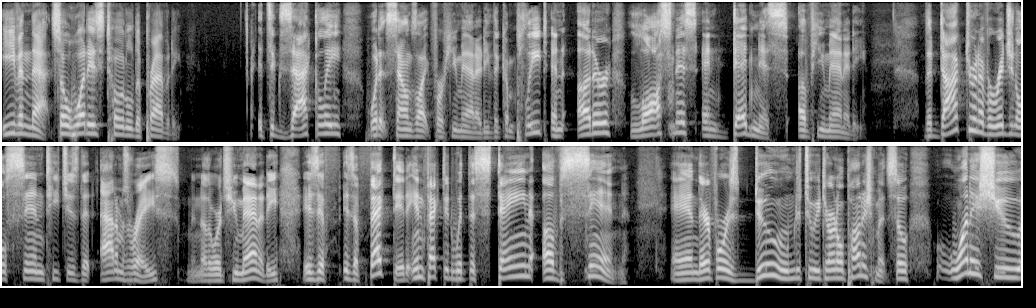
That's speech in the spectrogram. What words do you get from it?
even that. So, what is total depravity? It's exactly what it sounds like for humanity the complete and utter lostness and deadness of humanity. The doctrine of original sin teaches that Adam's race, in other words, humanity, is, if, is affected, infected with the stain of sin and therefore is doomed to eternal punishment. So, one issue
